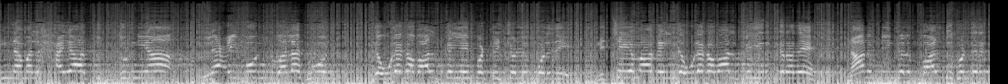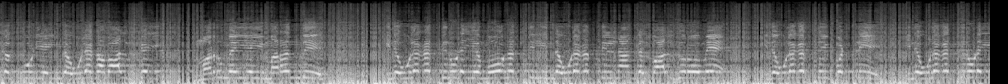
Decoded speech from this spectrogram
இன்னமல் ஹயாத்து துன்யா லைபுன் வலகுன் இந்த உலக வாழ்க்கையை பற்றி சொல்லும் பொழுது நிச்சயமாக இந்த உலக வாழ்க்கை இருக்கிறதே. நானும் நீங்களும் வாழ்ந்து கொண்டிருக்கக்கூடிய இந்த உலக வாழ்க்கை மறுமையை மறந்து இந்த உலகத்தினுடைய மோகத்தில் இந்த உலகத்தில் நாங்கள் வாழ்கிறோமே. இந்த உலகத்தை பற்றி இந்த உலகத்தினுடைய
